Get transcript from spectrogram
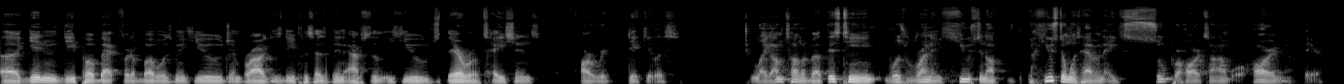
Uh, getting Dipo back for the bubble has been huge, and Brogdon's defense has been absolutely huge. Their rotations are ridiculous. Like I'm talking about, this team was running Houston off. Houston was having a super hard time with Harden out there.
